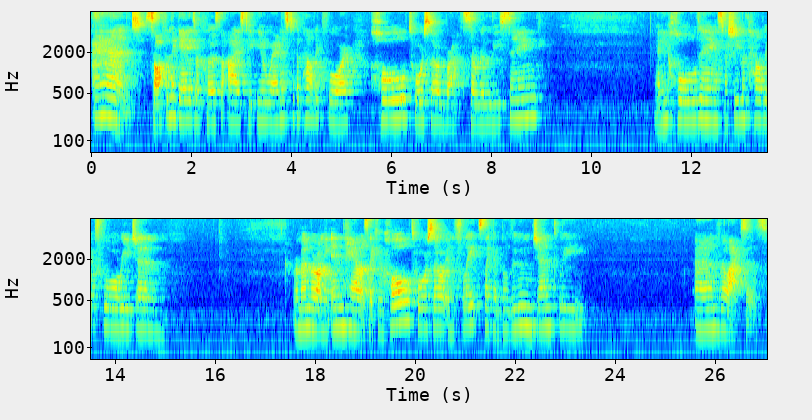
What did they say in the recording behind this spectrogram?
and soften the gaze or close the eyes. Take the awareness to the pelvic floor, whole torso breath. So releasing any holding, especially in the pelvic floor region. Remember on the inhale, it's like your whole torso inflates like a balloon gently and relaxes.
